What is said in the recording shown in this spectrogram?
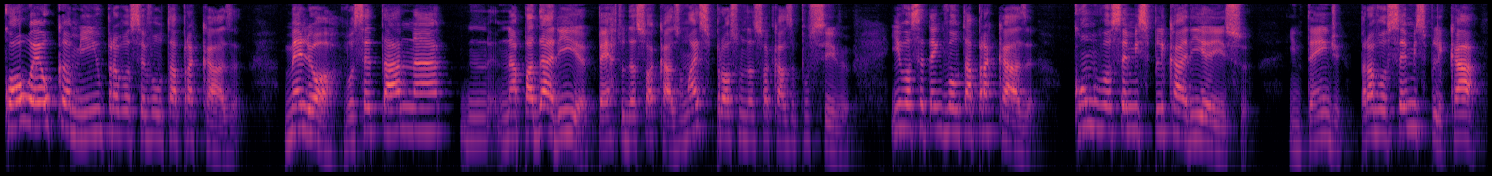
Qual é o caminho para você voltar para casa? Melhor, você está na, na padaria, perto da sua casa, o mais próximo da sua casa possível, e você tem que voltar para casa. Como você me explicaria isso? Entende? Para você me explicar,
